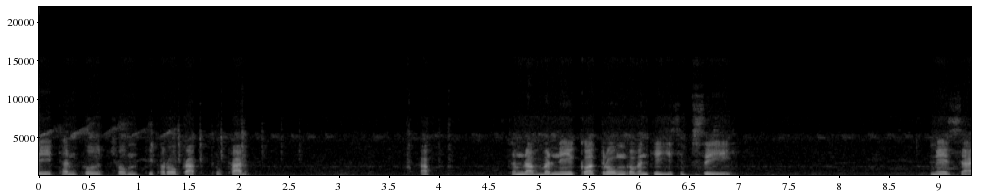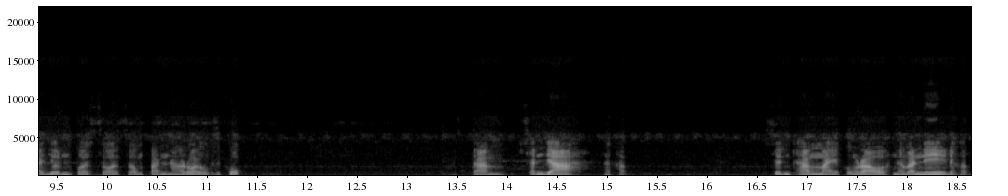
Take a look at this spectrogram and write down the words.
ดีท่านผู้ชมที่เคารพรักทุกท่านครับสำหรับวันนี้ก็ตรงกับวันที่ 24 เมษายน พศ 2566 ตามสัญญานะครับ เส้นทางใหม่ของเราในวันนี้นะครับ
